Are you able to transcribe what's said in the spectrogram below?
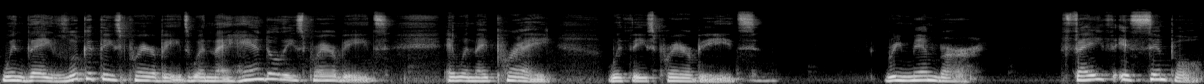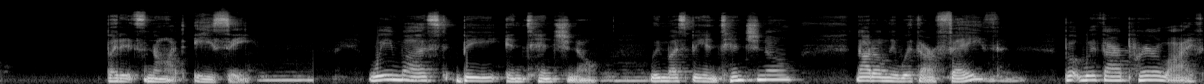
when they look at these prayer beads, when they handle these prayer beads, and when they pray with these prayer beads. Remember, faith is simple, but it's not easy. We must be intentional. We must be intentional not only with our faith, but with our prayer life.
